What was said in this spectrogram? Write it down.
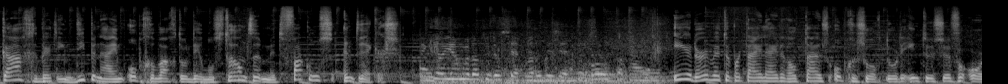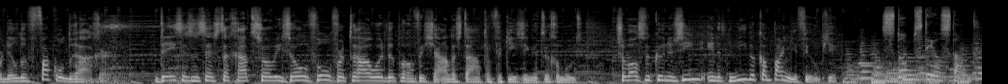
Kaag werd in Diepenheim opgewacht door demonstranten met fakkels en trekkers. Heel jammer dat u dat zegt, maar dat is echt Eerder werd de partijleider al thuis opgezocht door de intussen veroordeelde fakkeldrager. D66 gaat sowieso vol vertrouwen de provinciale statenverkiezingen tegemoet. Zoals we kunnen zien in het nieuwe campagnefilmpje. Stop stilstand.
